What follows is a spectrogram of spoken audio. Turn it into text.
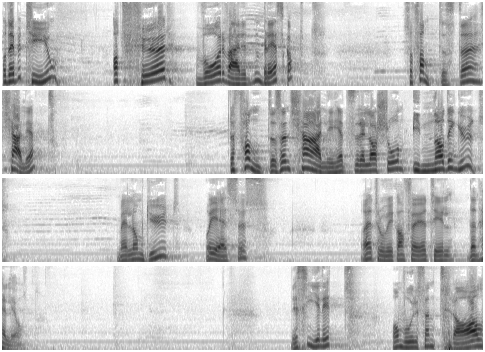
Og det betyr jo at før vår verden ble skapt, så fantes det kjærlighet. Det fantes en kjærlighetsrelasjon innad i Gud, mellom Gud og Jesus, og jeg tror vi kan føye til Den hellige ånd. Det sier litt om hvor sentral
